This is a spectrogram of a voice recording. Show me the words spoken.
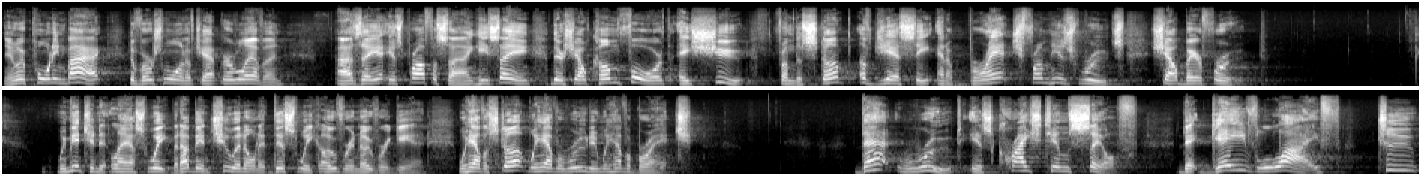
And we're pointing back to verse 1 of chapter 11. Isaiah is prophesying. He's saying, There shall come forth a shoot from the stump of Jesse, and a branch from his roots shall bear fruit. We mentioned it last week, but I've been chewing on it this week over and over again. We have a stump, we have a root, and we have a branch. That root is Christ Himself that gave life to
